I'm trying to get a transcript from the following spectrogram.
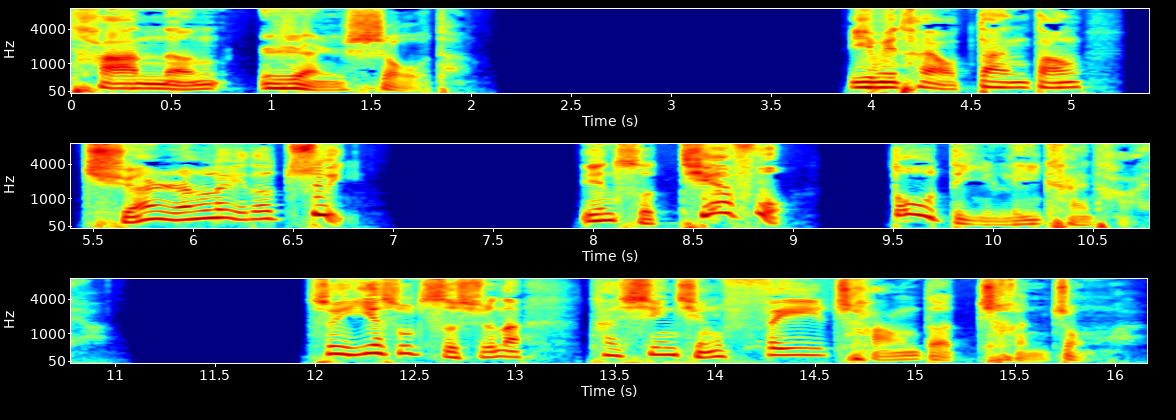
他能忍受的，因为他要担当全人类的罪，因此天父都得离开他呀。所以耶稣此时呢，他心情非常的沉重啊。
